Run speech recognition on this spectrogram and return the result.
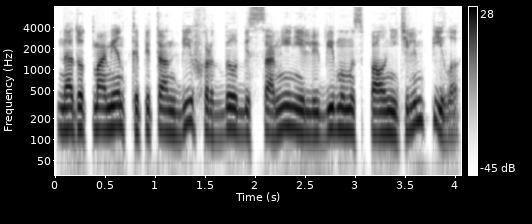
На тот момент капитан Бифорд был без сомнения любимым исполнителем Пила.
